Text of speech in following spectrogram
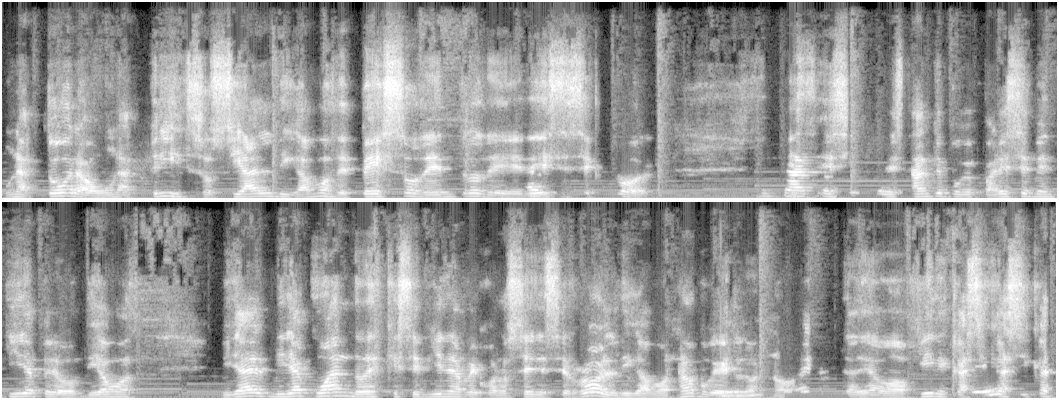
una actora o una actriz social, digamos, de peso dentro de, ese sector. Es, interesante porque parece mentira, pero digamos, mirá, mirá cuándo es que se viene a reconocer ese rol, digamos, ¿no? Porque en los 90, digamos, fines casi, casi, casi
